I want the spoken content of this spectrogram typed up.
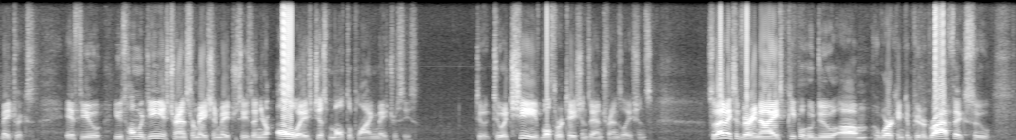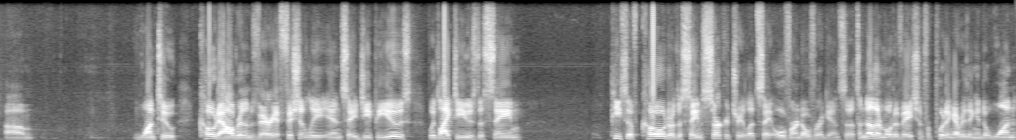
matrix. If you use homogeneous transformation matrices, then you're always just multiplying matrices to, to achieve both rotations and translations. So, that makes it very nice. People who do um, who work in computer graphics, who um, want to code algorithms very efficiently in say GPUs would like to use the same piece of code or the same circuitry let's say over and over again. So, that's another motivation for putting everything into one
